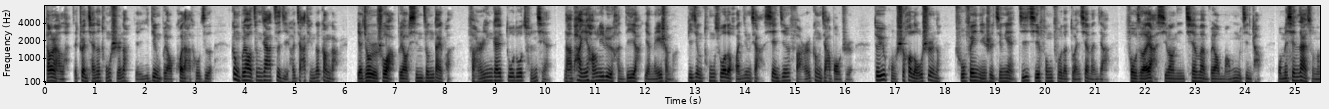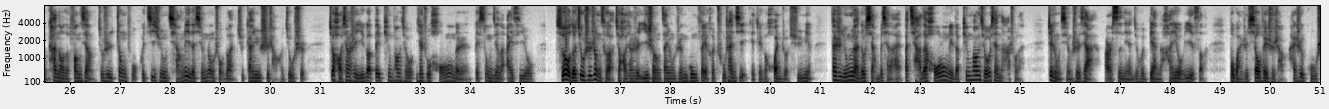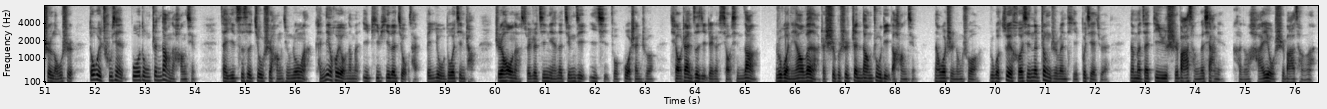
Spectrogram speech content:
当然了，在赚钱的同时呢，也一定不要扩大投资，更不要增加自己和家庭的杠杆。也就是说啊，不要新增贷款。反而应该多多存钱，哪怕银行利率很低呀，也没什么。毕竟通缩的环境下，现金反而更加保值。对于股市和楼市呢，除非您是经验极其丰富的短线玩家，否则呀，希望您千万不要盲目进场。我们现在所能看到的方向，就是政府会继续用强力的行政手段去干预市场和救市，就好像是一个被乒乓球噎住喉咙的人被送进了 ICU。所有的救市政策就好像是医生在用人工肺和除颤器给这个患者续命，但是永远都想不起来把卡在喉咙里的乒乓球先拿出来。这种形势下，二四年就会变得很有意思了。不管是消费市场还是股市、楼市，都会出现波动震荡的行情。在一次次救市行情中啊，肯定会有那么一批批的韭菜被诱多进场，之后呢，随着今年的经济一起坐过山车，挑战自己这个小心脏。如果您要问啊，这是不是震荡筑底的行情？那我只能说，如果最核心的政治问题不解决，那么在地狱十八层的下面，可能还有十八层啊。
